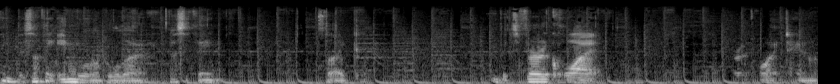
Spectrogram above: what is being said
Hmm, there's nothing immovable though. That's the thing. It's like it's very quiet. Very quiet town.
